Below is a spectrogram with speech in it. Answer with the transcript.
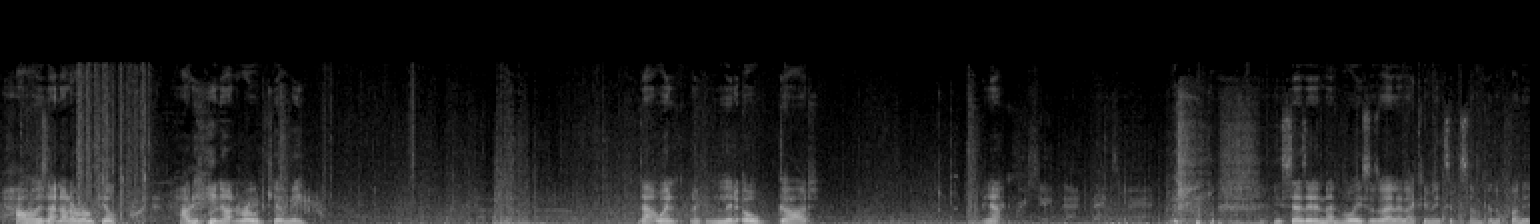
How is that not a roadkill? How did he not roadkill me? That went like lit. Oh god. Yeah. he says it in that voice as well. It actually makes it sound kind of funny.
